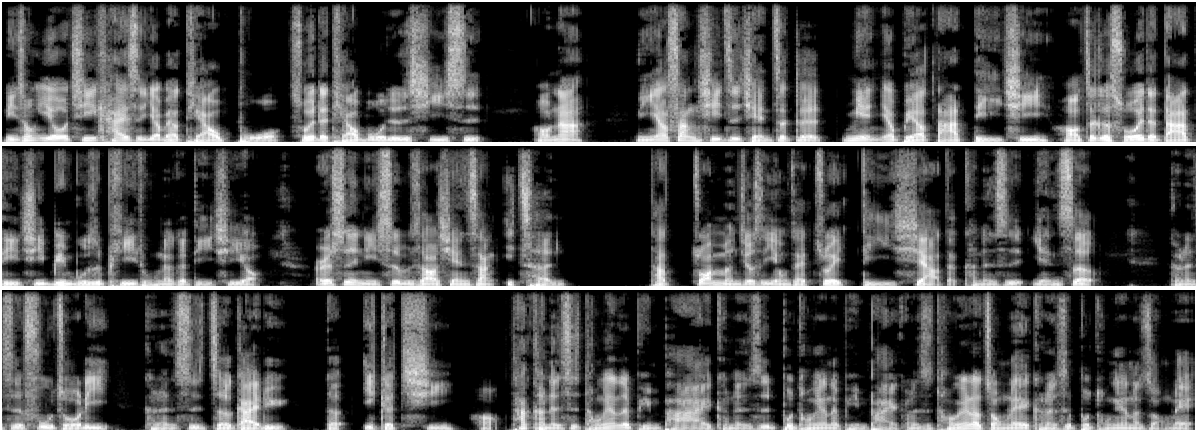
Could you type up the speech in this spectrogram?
你从油漆开始要不要调薄？所谓的调薄就是稀释哦。那你要上漆之前，这个面要不要打底漆？好，这个所谓的打底漆，并不是 P 图那个底漆哦。而是你是不是要先上一层？它专门就是用在最底下的，可能是颜色，可能是附着力，可能是遮盖率的一个漆。好，它可能是同样的品牌，可能是不同样的品牌，可能是同样的种类，可能是不同样的种类。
